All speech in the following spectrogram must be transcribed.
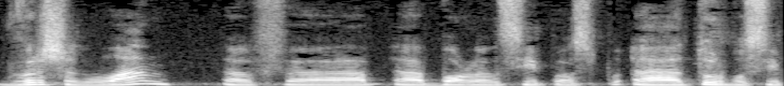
version one of uh, Borland C++, Turbo C++.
